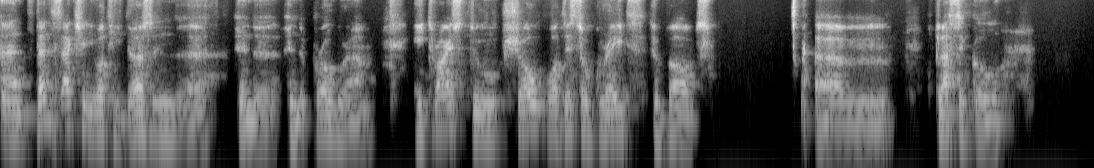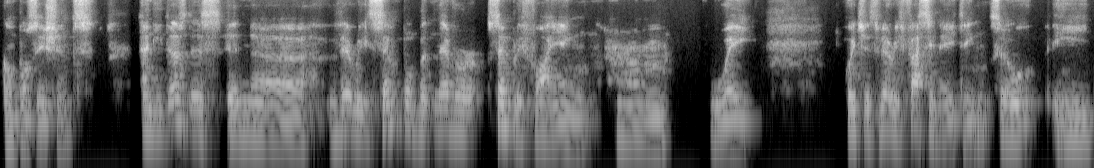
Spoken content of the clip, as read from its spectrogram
And that is actually what he does in the in the in the program. He tries to show what is so great about um, classical compositions and he does this in a very simple but never simplifying um, way, which is very fascinating. So he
